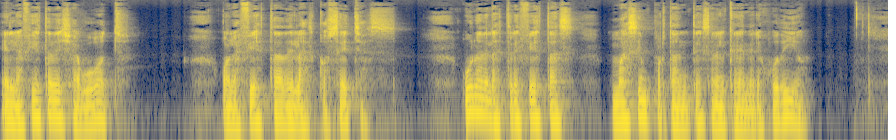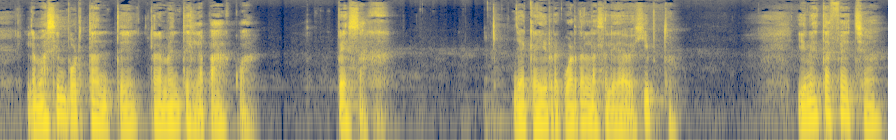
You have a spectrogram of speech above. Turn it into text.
en la fiesta de Shavuot, o la fiesta de las cosechas, una de las tres fiestas más importantes en el calendario judío. La más importante claramente es la Pascua, Pesaj, ya que ahí recuerdan la salida de Egipto. Y en esta fecha,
